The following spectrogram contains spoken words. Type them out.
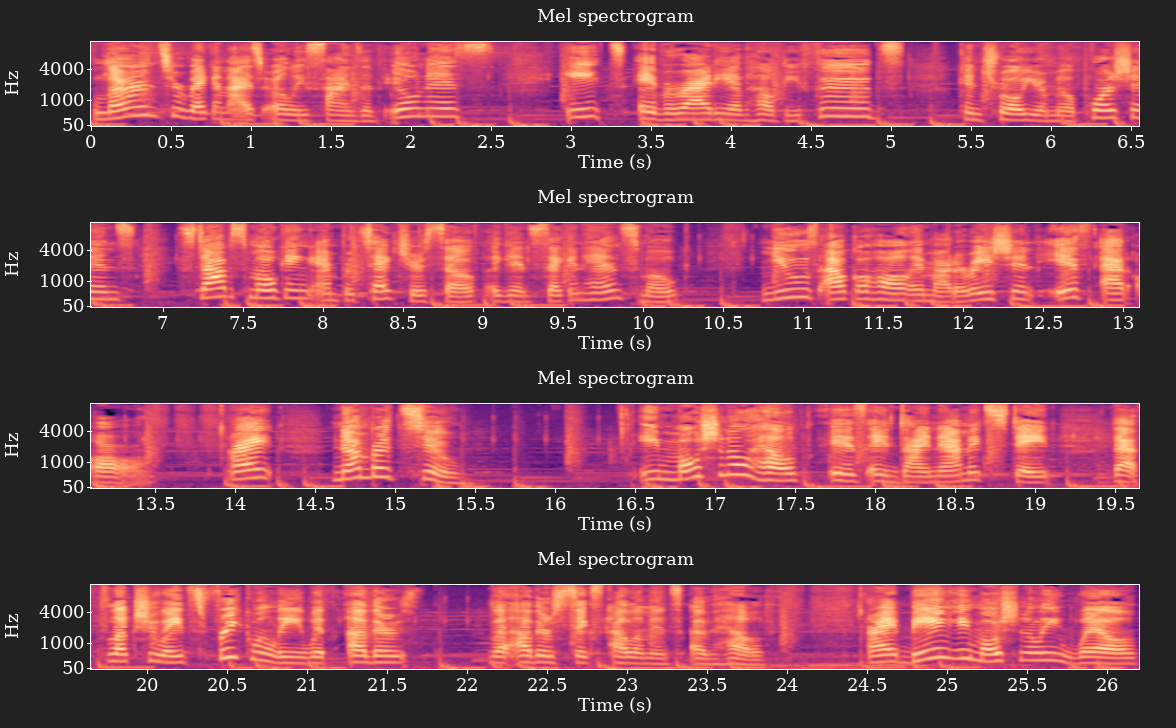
learn to recognize early signs of illness, eat a variety of healthy foods Control your meal portions. Stop smoking and protect yourself against secondhand smoke. Use alcohol in moderation, if at all. Right? Number two, emotional health is a dynamic state that fluctuates frequently with others the other six elements of health. All right, being emotionally well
